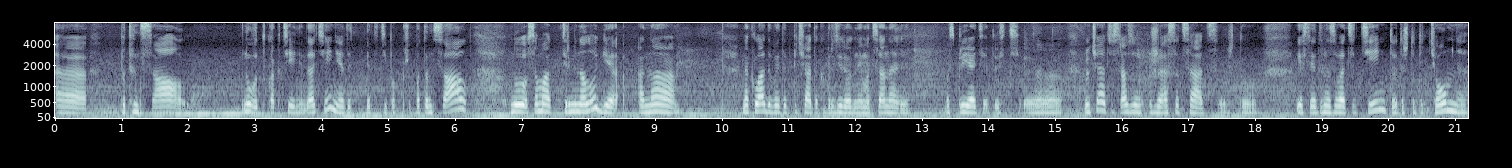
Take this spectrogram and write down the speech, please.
Э, потенциал. Ну, вот как тени, да, тени это, это типа потенциал, но сама терминология, она накладывает отпечаток определенный эмоциональный восприятие, то есть э, включаются сразу же ассоциации, что если это называется тень, то это что-то темное,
